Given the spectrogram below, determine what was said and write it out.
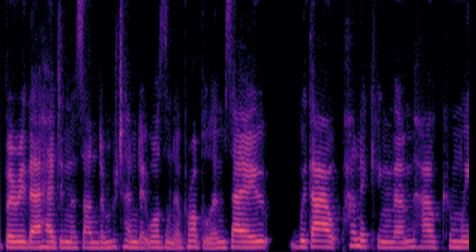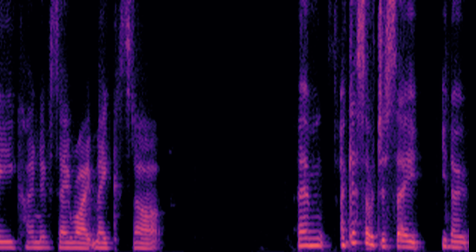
bury their head in the sand and pretend it wasn't a problem. So, without panicking them, how can we kind of say, right, make a start? Um, I guess I would just say, you know,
